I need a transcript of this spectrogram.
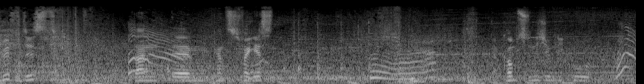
driftest, dann ähm, kannst du es vergessen. Dann kommst du nicht um die Kurve.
